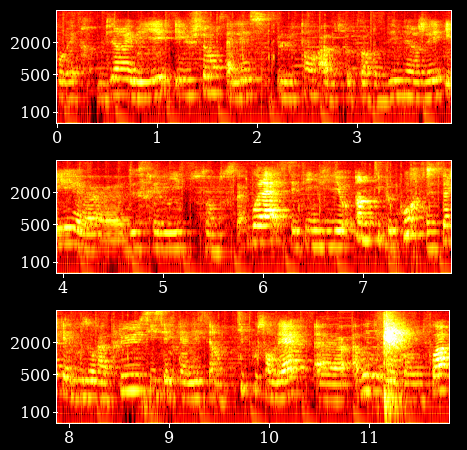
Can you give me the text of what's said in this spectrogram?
pour être bien réveillé et justement ça laisse le temps à votre corps d'émerger et euh, de se réveiller tout en douceur. Voilà, c'était une vidéo un petit peu courte, j'espère qu'elle vous aura plu. Si c'est le cas, laissez un petit pouce en l'air, euh, abonnez-vous encore une fois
